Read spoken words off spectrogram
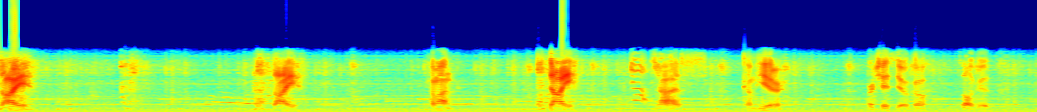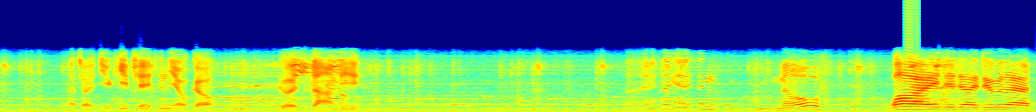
Die. Die. Come on. Die. Yes. Come here. Or chase Yoko. It's all good. That's right. You keep chasing Yoko. Good zombie. Uh, anything? Anything? No? Why did I do that?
